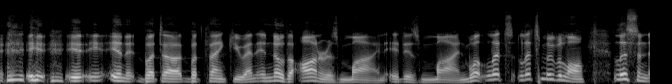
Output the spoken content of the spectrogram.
in it. But uh, but thank you, and, and no, the honor is mine. It is mine. Well, let's let's move along. Listen.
